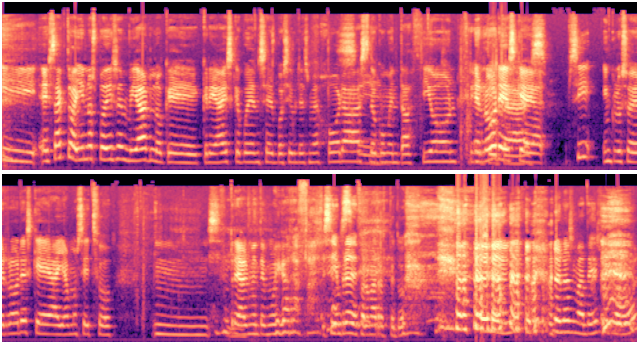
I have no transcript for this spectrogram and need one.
Y exacto, ahí nos podéis enviar lo que creáis que pueden ser posibles mejoras, Sí. documentación, Críticas. errores que... Sí, incluso errores que hayamos hecho mm, realmente muy garrafales. Siempre de forma respetuosa. no nos matéis, por favor.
